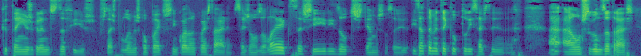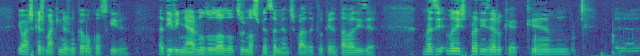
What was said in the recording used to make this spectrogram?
que têm os grandes desafios. Os tais problemas complexos se enquadram com esta área. Sejam os Alexas, Siris, outros sistemas. Ou seja, exatamente aquilo que tu disseste há, há uns segundos atrás. Eu acho que as máquinas nunca vão conseguir adivinhar-nos uns aos outros os nossos pensamentos, quase aquilo que a gente estava a dizer. Mas, mas isto para dizer o quê? Que, uh,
